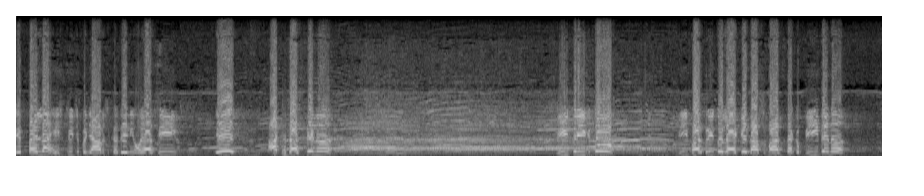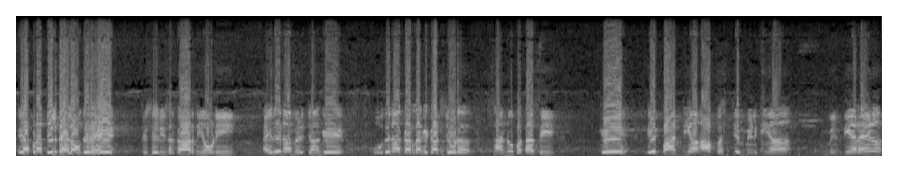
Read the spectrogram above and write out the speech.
ਇਹ ਪਹਿਲਾਂ ਹਿਸਟਰੀ 'ਚ ਪੰਜਾਬ 'ਚ ਕਦੇ ਨਹੀਂ ਹੋਇਆ ਸੀ। ਇਹ 8-10 ਦਿਨ 20 ਤਰੀਕ ਤੋਂ 20 ਫਰਵਰੀ ਤੋਂ ਲੈ ਕੇ 10 ਮਾਰਚ ਤੱਕ 20 ਦਿਨ ਇਹ ਆਪਣਾ ਦਿਲ ਬਹਿਲਾਉਂਦੇ ਰਹੇ ਕਿਸੇ ਦੀ ਸਰਕਾਰ ਨਹੀਂ ਆਉਣੀ, ਇਹਦੇ ਨਾਲ ਮਿਲ ਜਾਾਂਗੇ, ਉਹਦੇ ਨਾਲ ਕਰ ਲਾਂਗੇ ਗੱਠਜੋੜ। ਸਾਨੂੰ ਪਤਾ ਸੀ ਕਿ ਇਹ ਪਾਰਟੀਆਂ ਆਪਸ 'ਚ ਮਿਲ ਗਈਆਂ, ਮਿਲਦੀਆਂ ਰਹਿਣ,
